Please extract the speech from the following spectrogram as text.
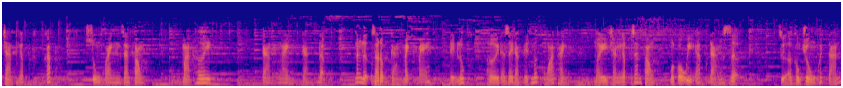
tràn ngập khắp xung quanh gian phòng. Màn hơi càng ngày càng đậm, năng lượng dao động càng mạnh mẽ, đến lúc hơi đã dày đặc đến mức hóa thành mây tràn ngập gian phòng, một cỗ uy áp đáng sợ giữa không trung khuếch tán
